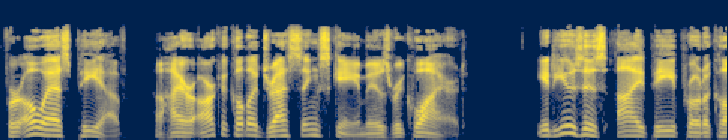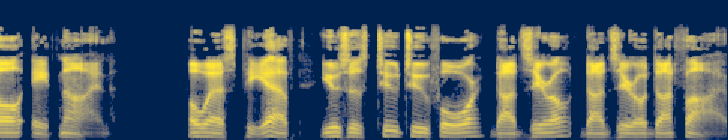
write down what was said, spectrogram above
For OSPF, a hierarchical addressing scheme is required. It uses IP Protocol 8.9. OSPF uses 224.0.0.5,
